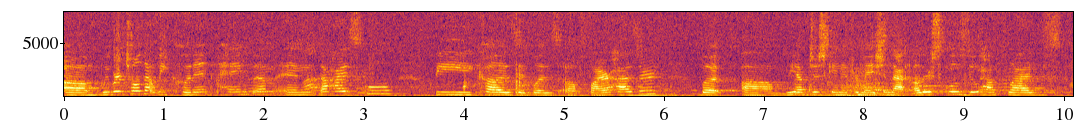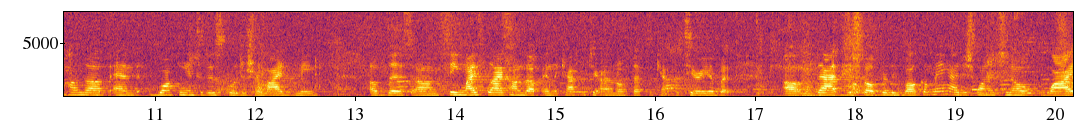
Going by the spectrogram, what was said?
Um, we were told that we couldn't hang them in the high school because it was a fire hazard, but um, we have just gained information that other schools do have flags hung up, and walking into this school just reminded me of this. Um, seeing my flag hung up in the cafeteria, I don't know if that's the cafeteria, but um, that just felt really welcoming. I just wanted to know why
